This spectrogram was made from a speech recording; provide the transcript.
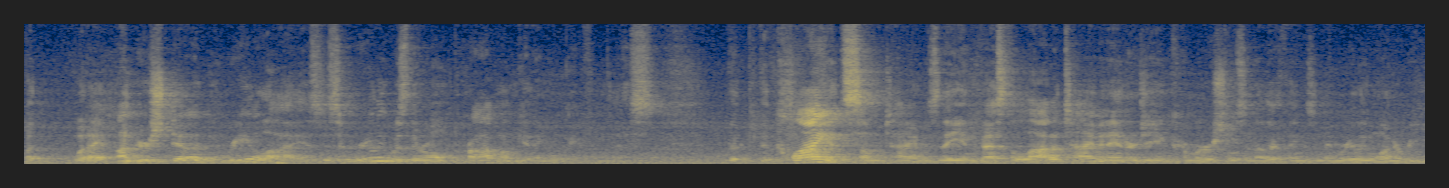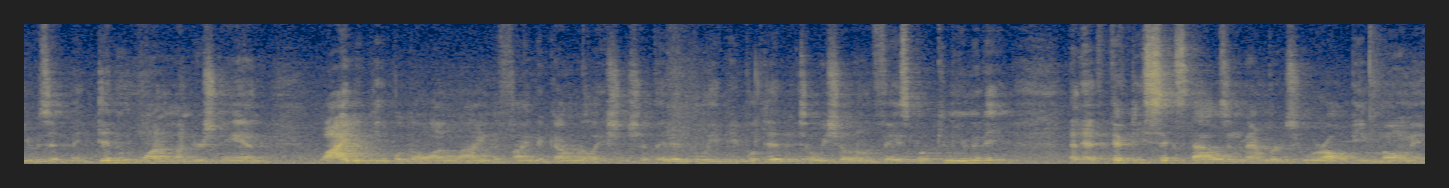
But what I understood and realized is it really was their own problem getting away from this. The, the clients sometimes, they invest a lot of time and energy in commercials and other things, and they really want to reuse it, and they didn't want to understand why do people go online to find a gum relationship? They didn't believe people did until we showed them a Facebook community that had 56,000 members who were all bemoaning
